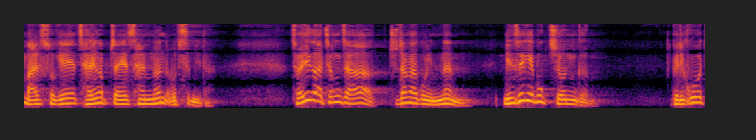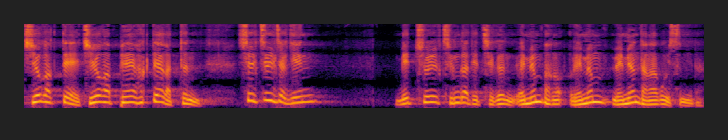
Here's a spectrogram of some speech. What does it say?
말 속에 자영업자의 삶은 없습니다. 저희가 정작 주장하고 있는 민생회복 지원금, 그리고 지역 확대, 지역 화폐 확대와 같은 실질적인 매출 증가 대책은 외면, 방- 외면, 외면 당하고 있습니다.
